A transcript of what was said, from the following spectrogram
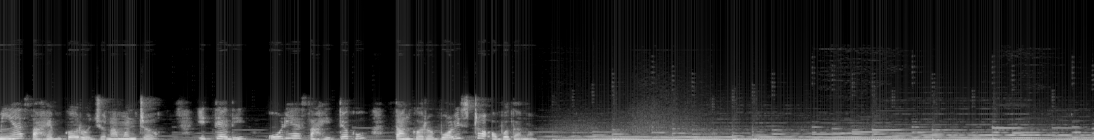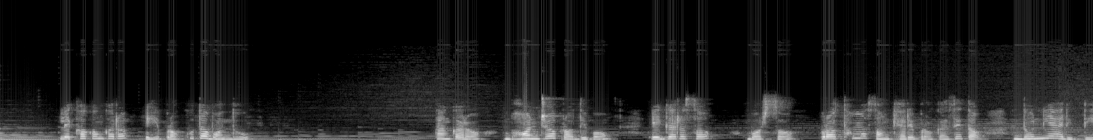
ମିଆଁ ସାହେବଙ୍କ ରୋଜନା ମଞ୍ଚ ଇତ୍ୟାଦି ଓଡ଼ିଆ ସାହିତ୍ୟକୁ ତାଙ୍କର ବଳିଷ୍ଠ ଅବଦାନ। ଲେଖକଙ୍କର ଏହି ପ୍ରକୃତ ବନ୍ଧୁ ତାଙ୍କର ଭଞ୍ଜ ପ୍ରଦୀପ ଏଗାରଶହ ବର୍ଷ ପ୍ରଥମ ସଂଖ୍ୟାରେ ପ୍ରକାଶିତ ଦୁନିଆ ରୀତି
